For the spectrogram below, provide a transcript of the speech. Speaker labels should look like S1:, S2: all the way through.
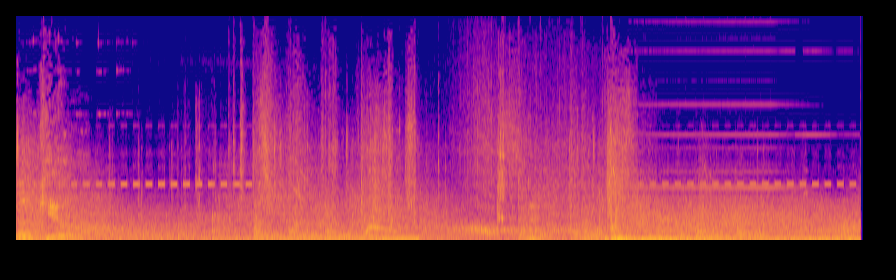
S1: Double kill.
